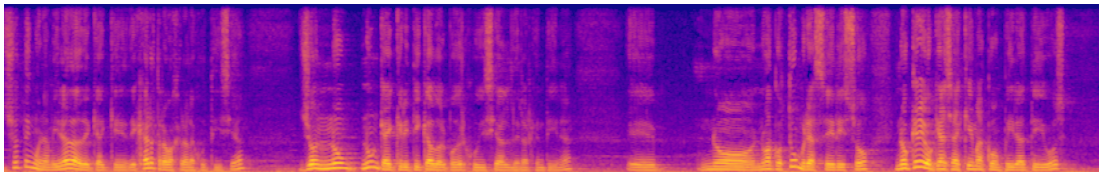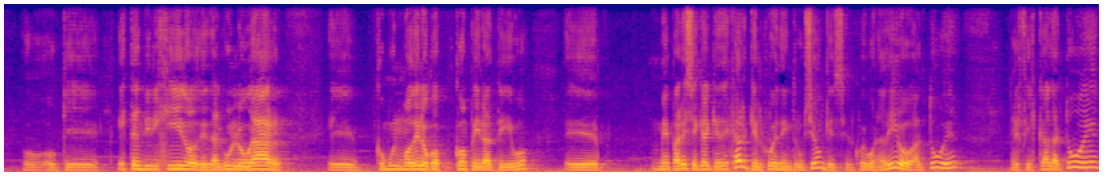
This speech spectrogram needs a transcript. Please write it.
yo tengo una mirada de que hay que dejar trabajar a la justicia. Yo no, nunca he criticado al Poder Judicial de la Argentina. Eh, no, no acostumbro a hacer eso. No creo que haya esquemas conspirativos o, que estén dirigidos desde algún lugar eh, como un modelo conspirativo, eh, me parece que hay que dejar que el juez de instrucción, que es el juez Bonadío, actúe, el fiscal actúe.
